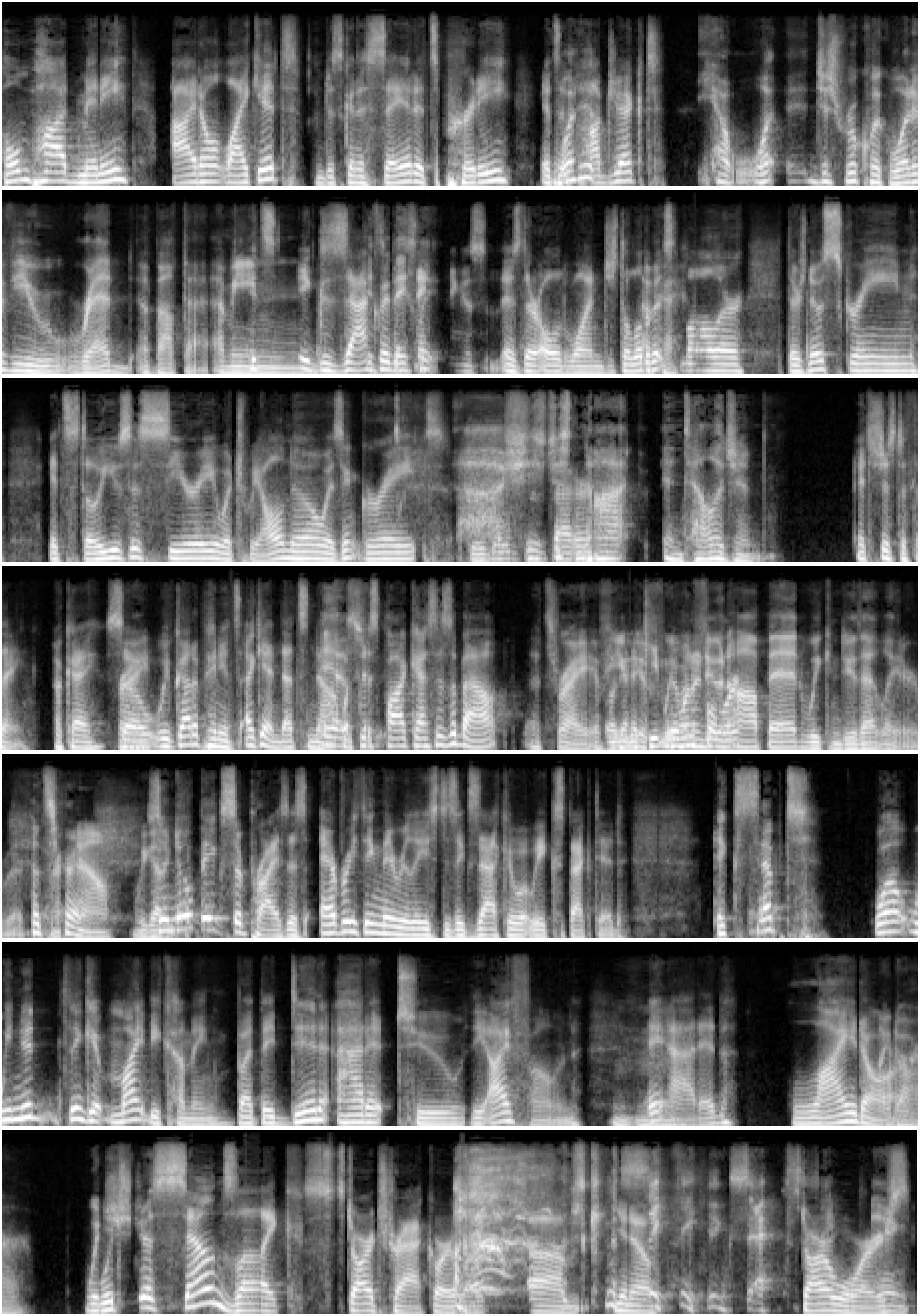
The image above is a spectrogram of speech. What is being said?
HomePod Mini, I don't like it. I'm just going to say it. It's pretty. It's What an it- object. Yeah. What? Just real quick. What have you read about that? I mean, It's exactly the same thing as, as their old one, just a little bit smaller. There's no screen. It still uses Siri, which we all know isn't great. Uh, Google's she's just better. not intelligent. It's just a thing. Okay. So Right. we've got opinions. Again, that's not what this podcast is about. That's right. If, We're you, gonna if keep we want to do an op-ed, we can do that later. But That's right. now we got So no big surprises. Everything they released is exactly what we expected, except, well, we didn't think it might be coming, but they did add it to the iPhone. They added LiDAR, Mm-hmm. lidar, which, just sounds like Star Trek or like, um, you know, the exact Star Wars. thing.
